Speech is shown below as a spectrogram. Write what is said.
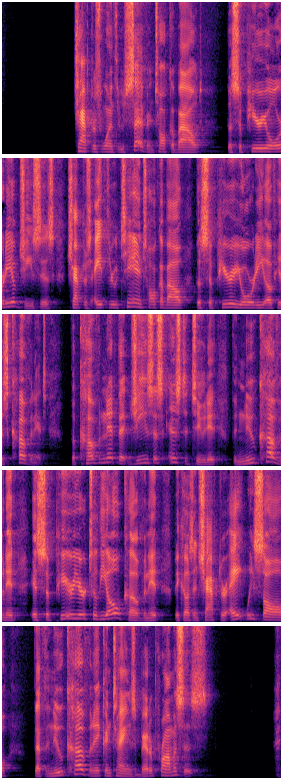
Chapters 1 through 7 talk about the superiority of Jesus. Chapters 8 through 10 talk about the superiority of his covenant. The covenant that Jesus instituted, the new covenant, is superior to the old covenant because in chapter 8 we saw that the new covenant contains better promises.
